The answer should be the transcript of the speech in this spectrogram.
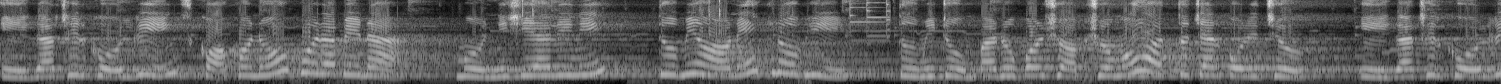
এই গাছের কোল্ড ড্রিঙ্কস কখনো ঘোরাবে না। মুন্নি তুমি অনেক লোভী। তুমি টুম্পার উপর সবসময় অত্যাচার করেছ। এই গাছের কোল্ড ড্রিঙ্কস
